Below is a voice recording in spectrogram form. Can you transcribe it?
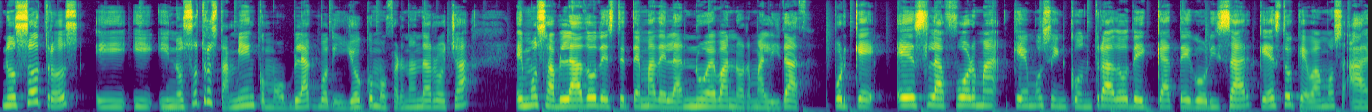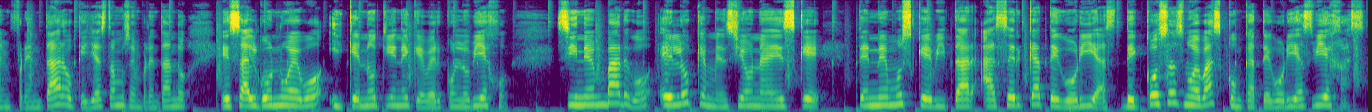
Nosotros, y, nosotros también como Blackbot y yo como Fernanda Rocha, hemos hablado de este tema de la nueva normalidad porque es la forma que hemos encontrado de categorizar que esto que vamos a enfrentar o que ya estamos enfrentando es algo nuevo y que no tiene que ver con lo viejo. Sin embargo, él lo que menciona es que tenemos que evitar hacer categorías de cosas nuevas con categorías viejas,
